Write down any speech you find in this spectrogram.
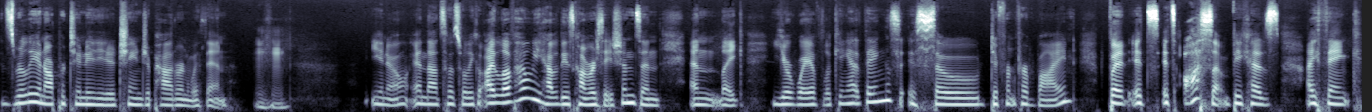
it's really an opportunity to change a pattern within. hmm you know and that's what's really cool i love how we have these conversations and and like your way of looking at things is so different from mine but it's it's awesome because i think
